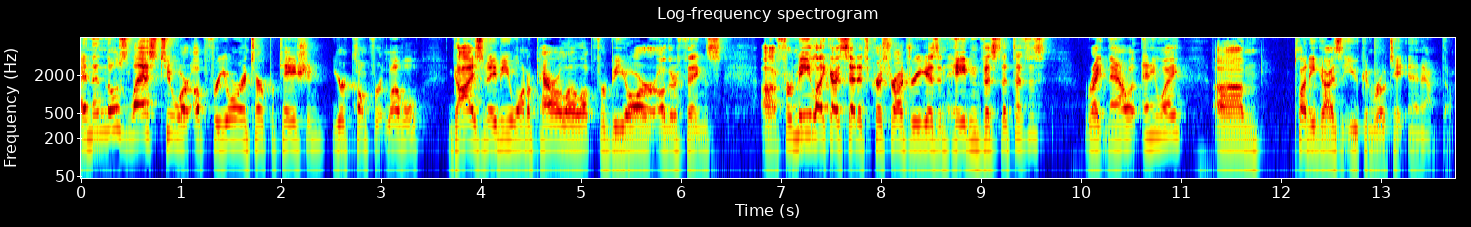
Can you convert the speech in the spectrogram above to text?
And then those last two are up for your interpretation, your comfort level. Guys, maybe you want to parallel up for BR or other things. Uh, for me, like I said, it's Chris Rodriguez and Hayden Vistatis right now, anyway. Um, plenty of guys that you can rotate in and out, though.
